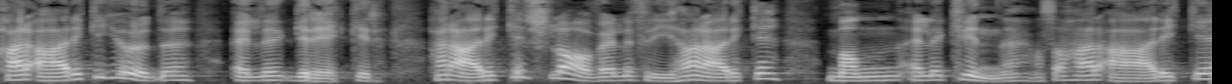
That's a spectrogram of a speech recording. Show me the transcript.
her er ikke jøde eller greker. Her er ikke slave eller fri. Her er ikke mann eller kvinne. Altså, her er ikke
